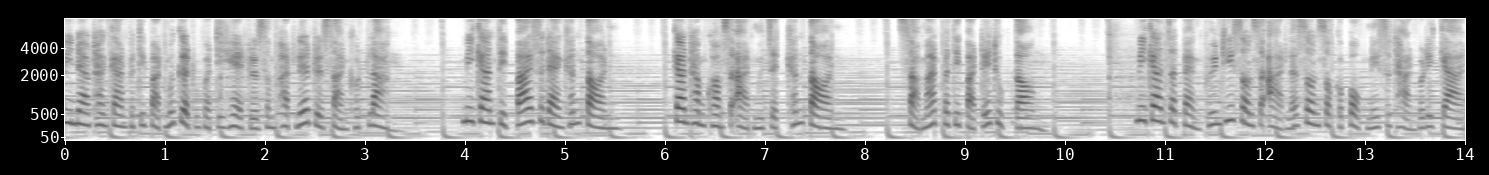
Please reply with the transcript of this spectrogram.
มีแนวทางการปฏิบัติเมื่อเกิดอุบัติเหตุหรือสัมผัสเลือดหรือสารคดหลั่ง มีการติดป้ายแสดงขั้นตอน การทำความสะอาดมือเจ็ดขั้นตอน สามารถปฏิบัติได้ถูกต้อง มีการจัดแบ่งพื้นที่โซนสะอาดและโซนสกปรกในสถานบริการ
